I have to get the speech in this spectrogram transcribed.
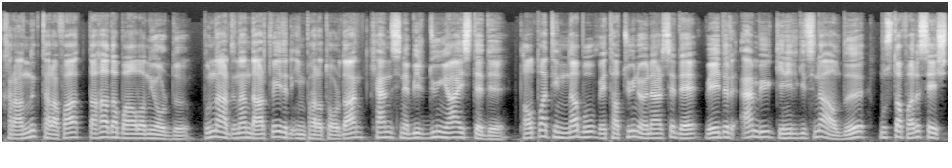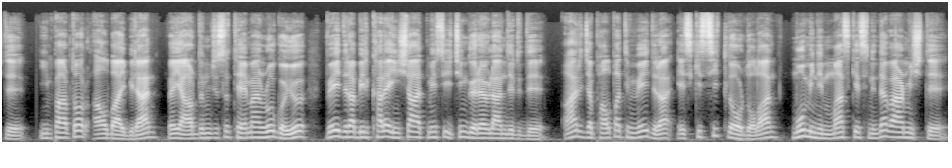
karanlık tarafa daha da bağlanıyordu. Bunun ardından Darth Vader imparatordan kendisine bir dünya istedi. Palpatine Naboo ve Tatooine önerse de Vader en büyük yenilgisini aldığı Mustafa'yı seçti. İmparator Albay Biren ve yardımcısı Temen Rogo'yu Vader'a bir kale inşa etmesi için görevlendirdi. Ayrıca Palpatine Vader'a eski Sith Lord olan Momi'nin maskesini de vermişti.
